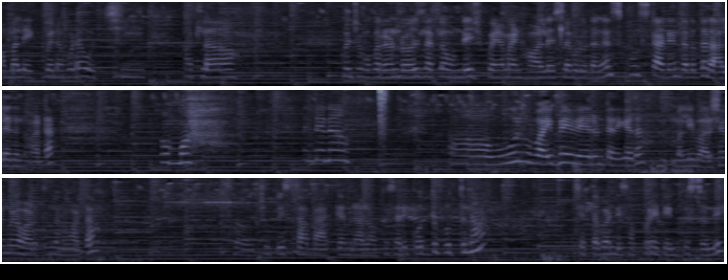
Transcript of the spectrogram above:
అమ్మ లేకపోయినా కూడా వచ్చి అట్లా కొంచెం ఒక రెండు రోజులు అట్లా ఉండేసిపోయినాం. అండ్ హాలిడేస్లో కూడా ఉన్నాం కానీ స్కూల్ స్టార్ట్ అయిన తర్వాత రాలేదన్నమాట. అమ్మ ఎంతైనా ఊరు వైబే వేరుంటుంది కదా. మళ్ళీ వర్షం కూడా పడుతుందన్నమాట. సో చూపిస్తా బ్యాక్ కెమెరాలో ఒకసారి పొద్దు పొద్దున. చెత్తబండి సప్పుడైతే వినిపిస్తుంది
